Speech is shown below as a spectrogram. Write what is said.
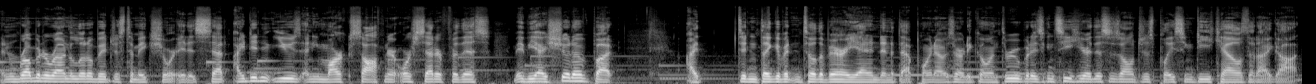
and rub it around a little bit just to make sure it is set. I didn't use any mark softener or setter for this. Maybe I should have, but I didn't think of it until the very end, and at that point I was already going through. But as you can see here, this is all just placing decals that I got.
